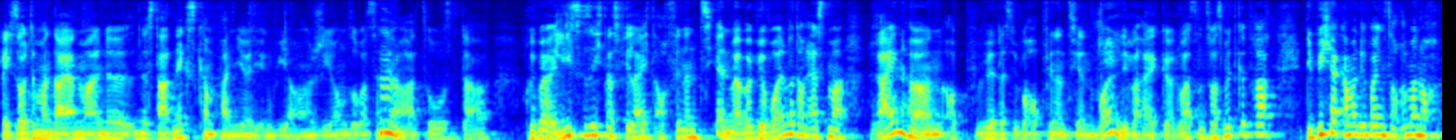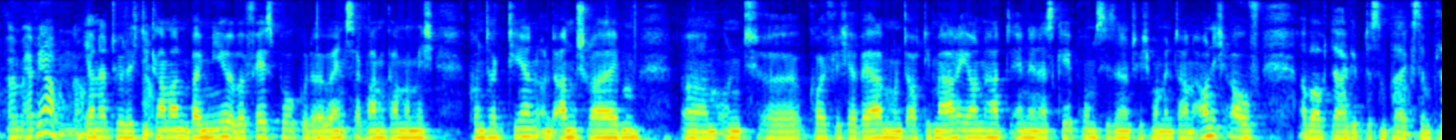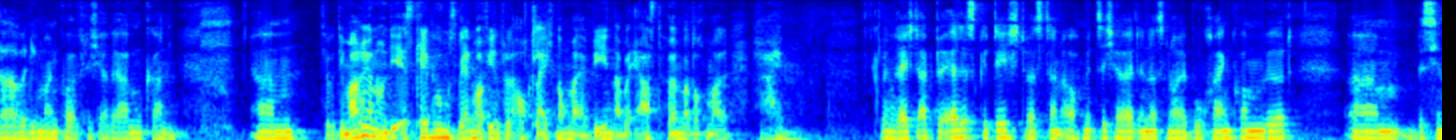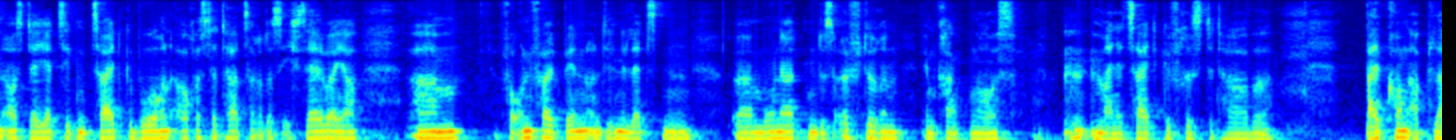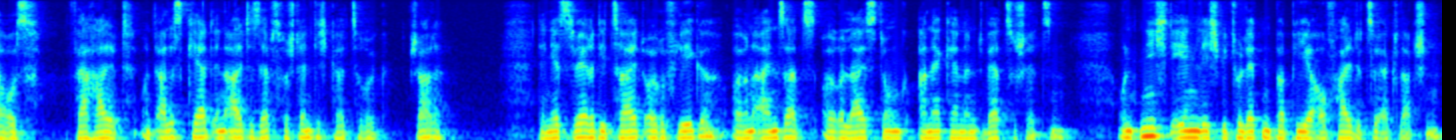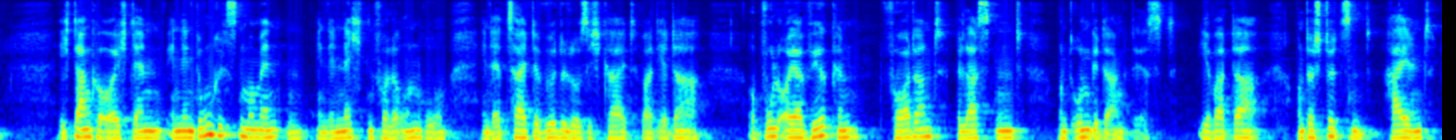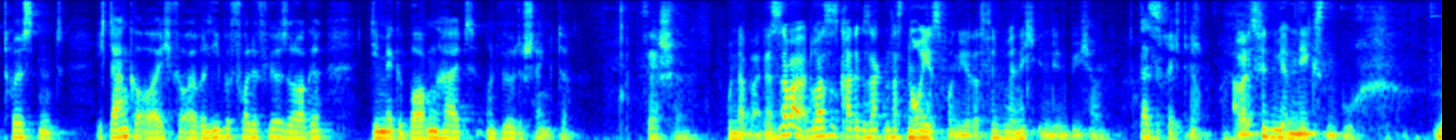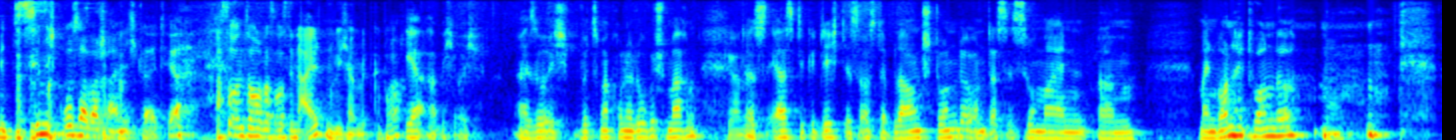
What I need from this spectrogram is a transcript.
Vielleicht sollte man da ja mal eine, eine Start Next-Kampagne irgendwie arrangieren, sowas in hm. der Art, so da rüber. Ließe sich das vielleicht auch finanzieren? Aber wir wollen wir doch erstmal reinhören, ob wir das überhaupt finanzieren wollen, liebe Heike. Du hast uns was mitgebracht. Die Bücher kann man übrigens auch immer noch ähm, erwerben, ne? Ja, natürlich. Die ja. kann man bei mir über Facebook oder über Instagram kann man mich kontaktieren und anschreiben ähm, und äh, käuflich erwerben. Und auch die Marion hat in den Escape Rooms, die sind natürlich momentan auch nicht auf, aber auch da gibt es ein paar Exemplare, die man käuflich erwerben kann. Ähm, Sehr gut. Die Marion und die Escape Rooms werden wir auf jeden Fall auch gleich nochmal erwähnen, aber erst hören wir doch mal rein. Ein recht aktuelles Gedicht, was dann auch mit Sicherheit in das neue Buch reinkommen wird. Ähm, ein bisschen aus der jetzigen Zeit geboren, auch aus der Tatsache, dass ich selber ja ähm, verunfallt bin und in den letzten äh, Monaten des Öfteren im Krankenhaus meine Zeit gefristet habe. Balkonapplaus verhallt und alles kehrt in alte Selbstverständlichkeit zurück. Schade. Denn jetzt wäre die Zeit, eure Pflege, euren Einsatz, eure Leistung anerkennend wertzuschätzen und nicht ähnlich wie Toilettenpapier auf Halde zu erklatschen. Ich danke euch, denn in den dunkelsten Momenten, in den Nächten voller Unruhe, in der Zeit der Würdelosigkeit wart ihr da, obwohl euer Wirken fordernd, belastend und ungedankt ist. Ihr wart da, unterstützend, heilend, tröstend, ich danke euch für eure liebevolle Fürsorge, die mir Geborgenheit und Würde schenkte. Sehr schön. Wunderbar. Das ist aber, du hast es gerade gesagt, etwas Neues von dir. Das finden wir nicht in den Büchern. Das ist richtig. Ja. Aber das finden wir im nächsten Buch. Mit das ziemlich großer Wahrscheinlichkeit, ja. Hast du uns auch noch was aus den alten Büchern mitgebracht? Ja, habe ich euch. Also ich würde es mal chronologisch machen. Gerne. Das erste Gedicht ist aus der blauen Stunde und das ist so mein, ähm, mein One-Hit-Wonder. Mhm.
